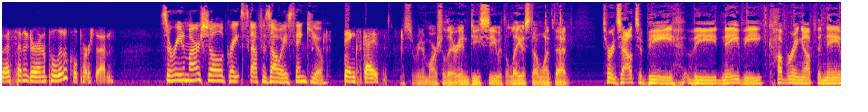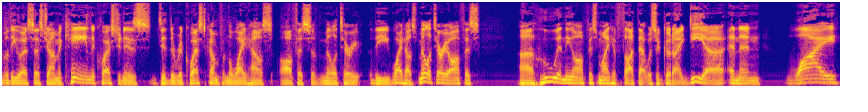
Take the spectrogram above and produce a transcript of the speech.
U.S. senator and a political person. Serena Marshall, great stuff as always. Thank you. Thanks, guys. Serena Marshall there in D.C. with the latest on what that turns out to be the Navy covering up the name of the USS John McCain. The question is, did the request come from the White House Office of Military, the White House Military Office? Uh, who in the office might have thought that was a good idea, and then why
